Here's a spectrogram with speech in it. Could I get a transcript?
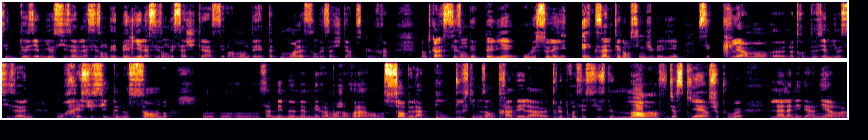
c'est une deuxième Leo season. La saison des béliers, la saison des sagittaires, c'est vraiment des, peut-être moins la saison des sagittaires, parce que, frère. Mais en tout cas, la saison des béliers, où le soleil est exalté dans le signe du bélier, c'est clairement euh, notre deuxième Leo season. On ressuscite de nos cendres. On, on, on ça m'émeut même, mais vraiment, genre, voilà, on sort de la boue, tout ce qui nous a entravé, là, euh, tout le processus de mort, hein, faut dire ce qui est, hein, surtout, euh, là, l'année dernière,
